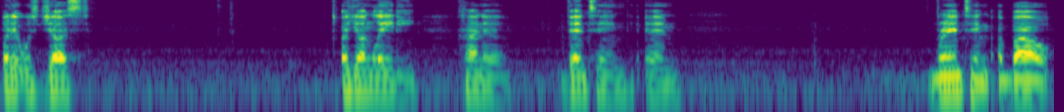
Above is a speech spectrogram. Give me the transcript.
but it was just a young lady kind of venting and ranting about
